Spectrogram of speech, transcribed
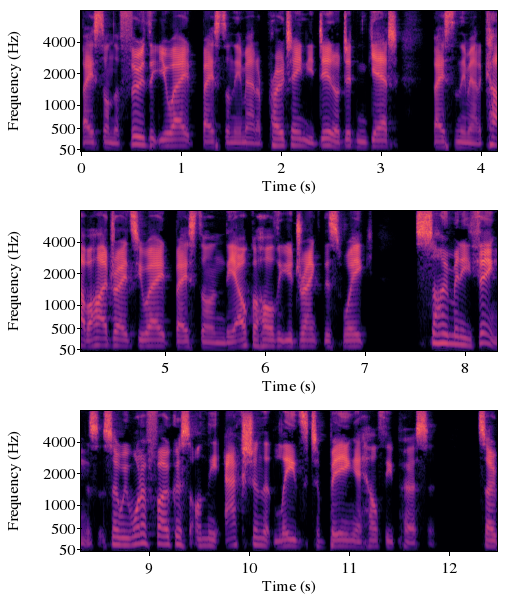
based on the food that you ate, based on the amount of protein you did or didn't get, based on the amount of carbohydrates you ate, based on the alcohol that you drank this week. So many things. So we want to focus on the action that leads to being a healthy person. So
